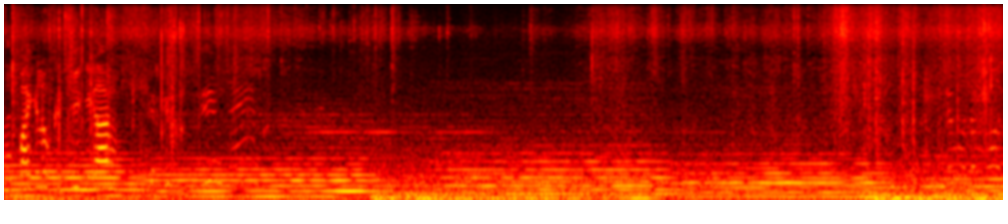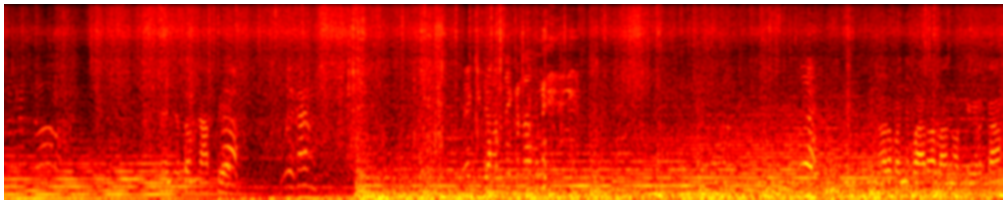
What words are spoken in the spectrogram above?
rupanya lu gede Kang. Kabeh. Gue Kang. Eh, kena. Ora lah ngerti rekam.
